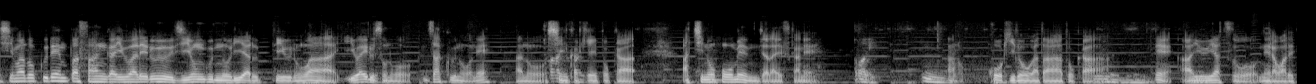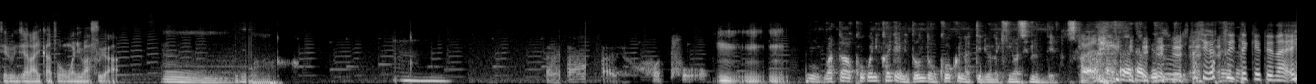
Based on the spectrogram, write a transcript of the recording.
島独電波さんが言われるジオン軍のリアルっていうのは、いわゆるその、ザクのね、あの、進化系とか、あっちの方面じゃないですかね。はい。うん。あの高機動型とか、うんね、ああいうやつを狙われてるんじゃないかと思いますが。うん。うんなるほど。うんうんうん。うんまたここに書いてあるようにどんどん濃くなってるような気がするんで、はい。う ん私がついていけてない。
